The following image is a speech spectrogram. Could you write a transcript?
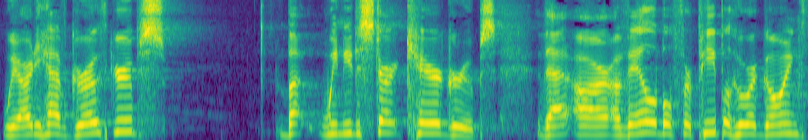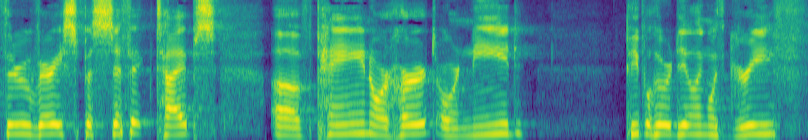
We already have growth groups but we need to start care groups that are available for people who are going through very specific types of pain or hurt or need, people who are dealing with grief,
